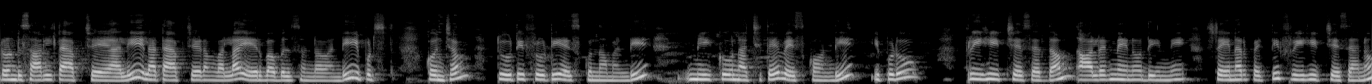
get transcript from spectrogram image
రెండుసార్లు ట్యాప్ చేయాలి. ఇలా ట్యాప్ చేయడం వల్ల ఎయిర్ బబుల్స్ ఉండవండి. ఇప్పుడు కొంచెం టూటీ ఫ్రూటీ వేసుకుందామండి. మీకు నచ్చితే వేసుకోండి. ఇప్పుడు ఫ్రీ హీట్ చేసేద్దాం. ఆల్రెడీ నేను దీన్ని స్ట్రైనర్ పెట్టి ఫ్రీ హీట్ చేశాను.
